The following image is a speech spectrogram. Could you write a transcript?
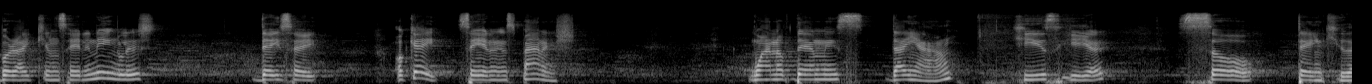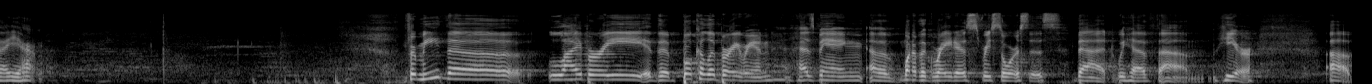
but I can say it in English, they say, okay, say it in Spanish. One of them is Diane. He is here. So thank you, Diane. For me, the library, the book a librarian, has been uh, one of the greatest resources that we have um, here. Uh,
